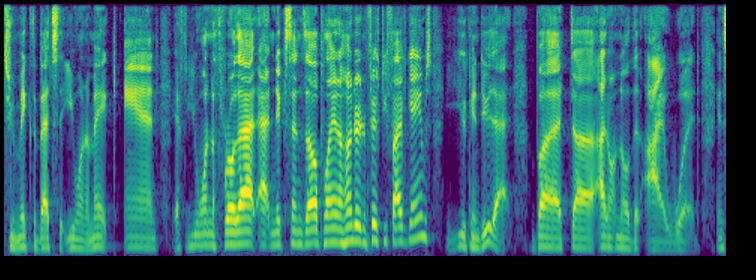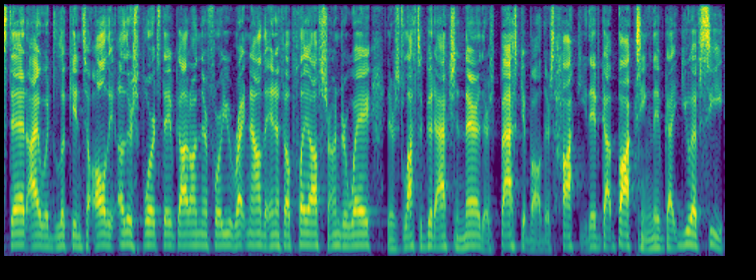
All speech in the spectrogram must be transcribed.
to make the bets that you want to make. And if you want to throw that at Nick Senzel playing 155 games, you can do that. But uh, I don't know that I would. Instead, I would look into all the other sports they've got on there for you. Right now, the NFL playoffs are underway. There's lots of good action there. There's basketball, there's hockey, they've got boxing, they've got UFC.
